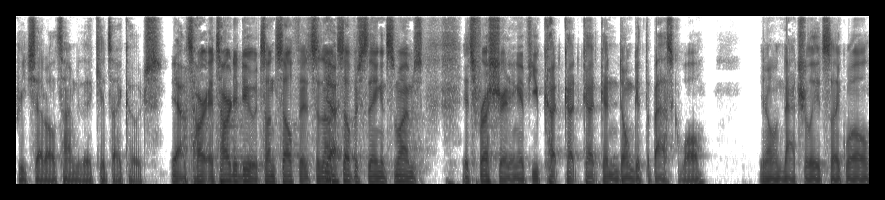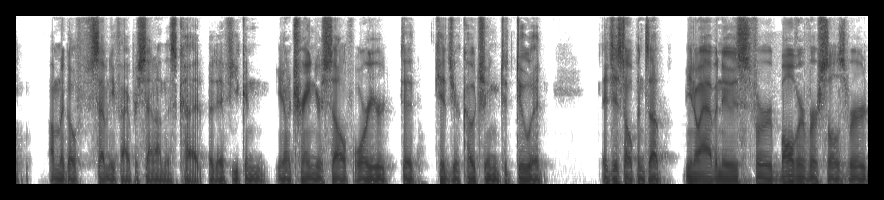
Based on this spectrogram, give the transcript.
preach that all the time to the kids I coach. Yeah. it's hard. It's hard to do. It's unselfish. It's an Yeah. unselfish thing, and sometimes it's frustrating if you cut, cut, cut, cut, and don't get the basketball. You know, naturally, it's like, well, I'm going to go 75 percent on this cut. But if you can, you know, train yourself or your the kids you're coaching to do it, it just opens up, you know, avenues for ball reversals where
